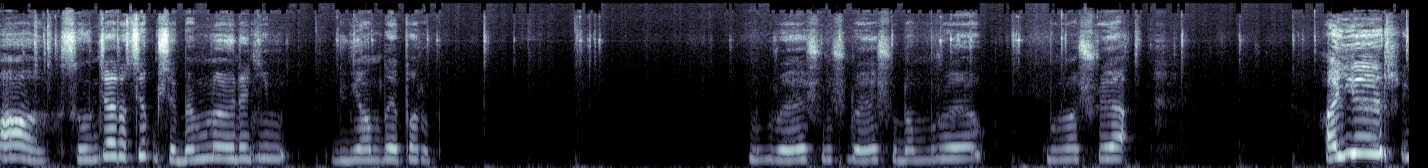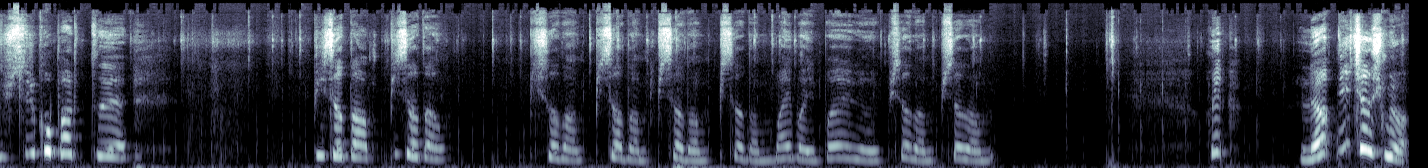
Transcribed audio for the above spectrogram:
Aa salıncı arası yapmışlar. Ben bunu öğreneyim. Dünyamda yaparım. Buraya, şunu şuraya, şuradan buraya, buradan şuraya. Hayır, üstünü koparttı. Pis adam, pis adam. Pis adam, pis adam, pis adam, pis adam. Bay bay, bay bay, pis adam, pis adam. Hayır, lap niye çalışmıyor?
